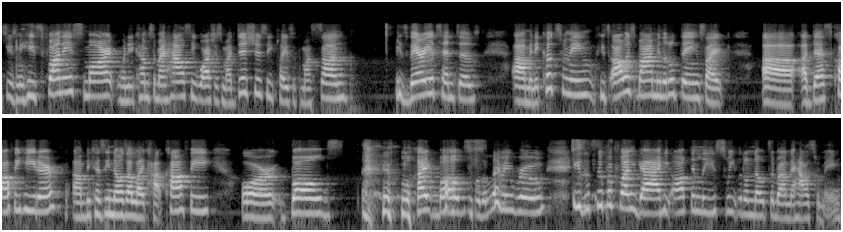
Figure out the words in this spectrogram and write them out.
excuse me. He's funny, smart. When he comes to my house, he washes my dishes. He plays with my son. He's very attentive, um, and he cooks for me. He's always buying me little things like uh, a desk coffee heater um, because he knows I like hot coffee or bulbs, light bulbs for the living room. He's a super fun guy. He often leaves sweet little notes around the house for me.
